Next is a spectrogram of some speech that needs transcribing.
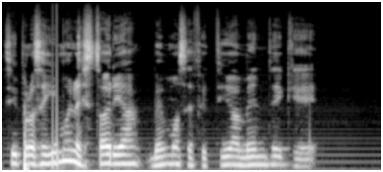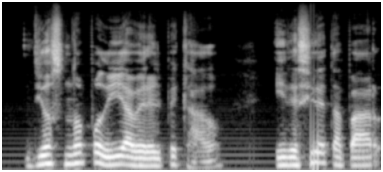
Si proseguimos la historia, vemos efectivamente que Dios no podía ver el pecado y decide tapar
